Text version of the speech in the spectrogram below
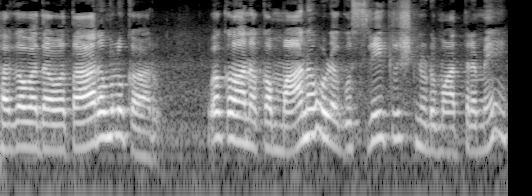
భగవదవతారములు కారు. ఒకనొక మానవుడగు శ్రీకృష్ణుడు మాత్రమే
